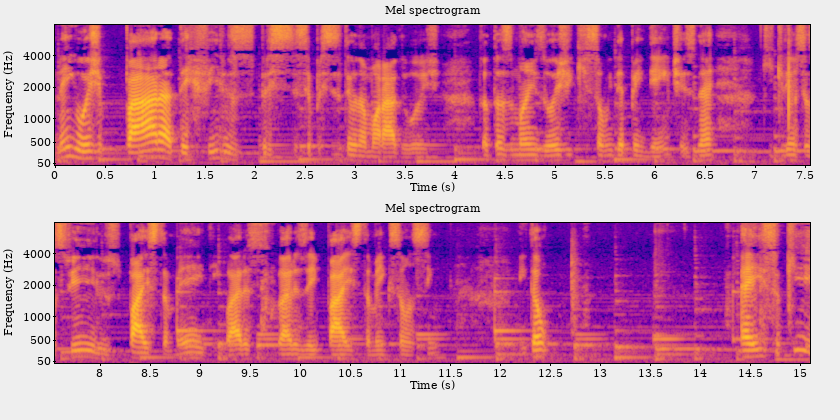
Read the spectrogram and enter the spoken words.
Nem hoje, para ter filhos, você precisa ter um namorado hoje. Tantas mães hoje que são independentes, né? Que criam seus filhos, pais também, tem vários, vários aí pais também que são assim. Então, é isso que,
